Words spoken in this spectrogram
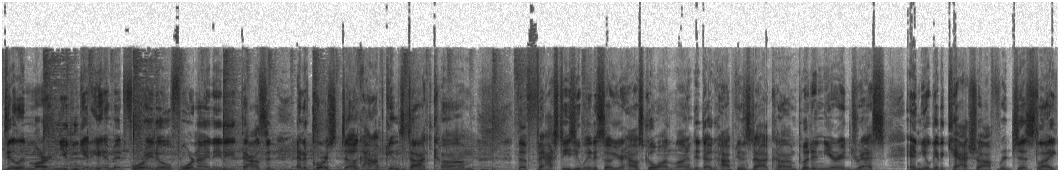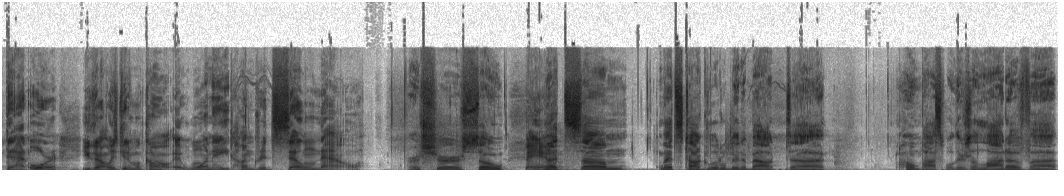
Dylan Martin, you can get him at 480 498 8000. And of course, DougHopkins.com. The fast, easy way to sell your house. Go online to DougHopkins.com, put in your address, and you'll get a cash offer just like that. Or you can always give him a call at 1 800 Sell Now. For sure. So Bam. let's um let's talk a little bit about uh, Home Possible. There's a lot of uh,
